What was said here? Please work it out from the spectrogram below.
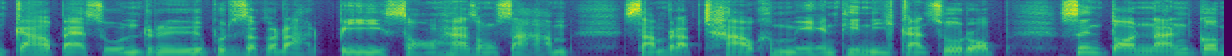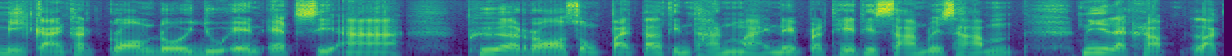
1980 หรือพุทธศักราชปี 2523สำหรับชาวเขมรที่หนีการสู้รบ ซึ่งตอนนั้นก็มีการคัดกรองโดย UNHCR เพื่อรอส่งไปตั้งถิ่นฐานใหม่ในประเทศที่ 3 ด้วยซ้ำนี่แหละครับ หลัก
